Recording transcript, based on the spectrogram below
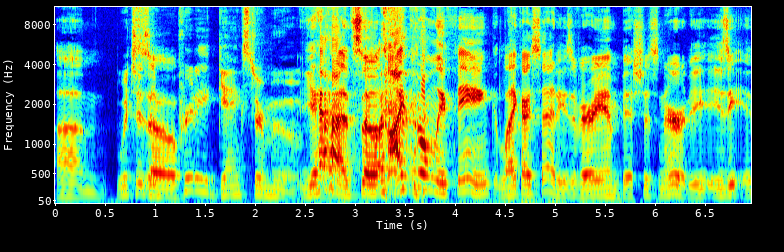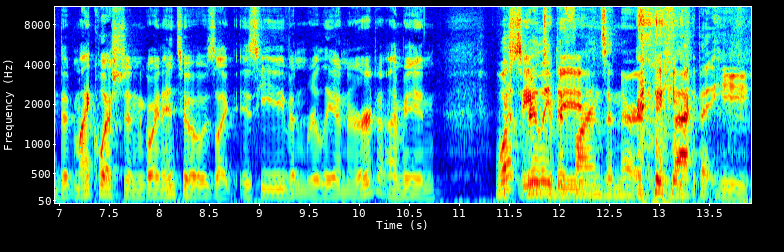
Um, Which is so- a pretty gangster move. yeah, so I could only think, like I said, he's a very ambitious nerd. He- Is he? My question going into it was like, is he even really a nerd? I mean, What really be- defines a nerd? The fact that he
